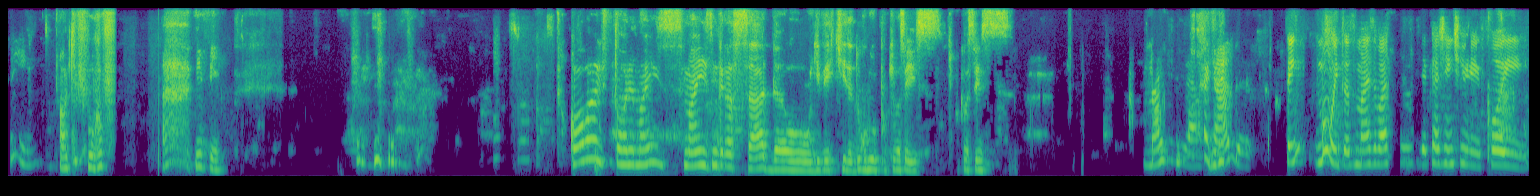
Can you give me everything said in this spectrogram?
Sim. Olha que fofo. Enfim. Qual a história mais, mais engraçada ou divertida do grupo que vocês. Tipo, que vocês. Mais engraçada? Tem muitas, mas eu acho que o dia que a gente foi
